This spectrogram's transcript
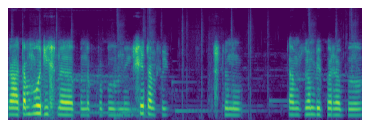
а там горіх не, не пробивний, ще там щось бустанув, там зомбі перебили.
